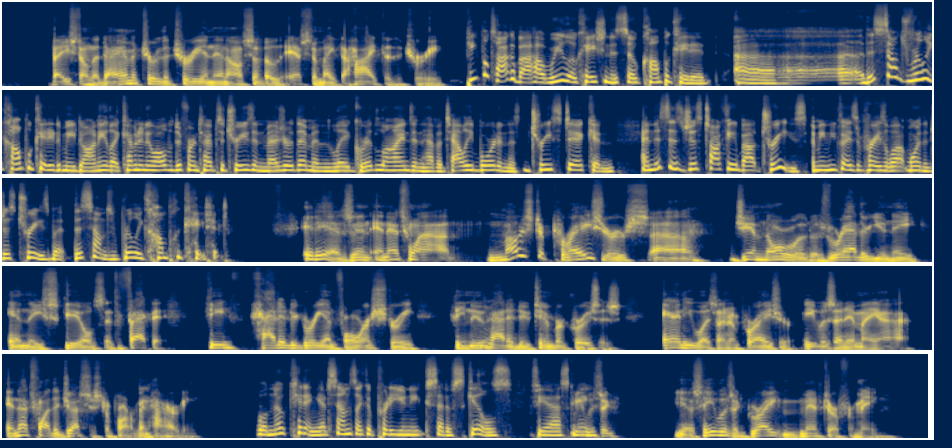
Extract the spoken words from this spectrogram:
based on the diameter of the tree, and then also estimate the height of the tree. People talk about how relocation is so complicated. Uh, this sounds really complicated to me, Donnie. Like having to know all the different types of trees and measure them and lay grid lines and have a tally board and a tree stick and and this is just talking about trees. I mean, you guys appraise a lot more than just trees, but this sounds really complicated. It is, and and that's why most appraisers, uh, Jim Norwood was rather unique in these skills. And the fact that he had a degree in forestry, he knew mm-hmm. how to do timber cruises, and he was an appraiser. He was an MAI. And that's why the Justice Department hired him. Well, no kidding. It sounds like a pretty unique set of skills, if you ask me. He was a, yes, he was a great mentor for me.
